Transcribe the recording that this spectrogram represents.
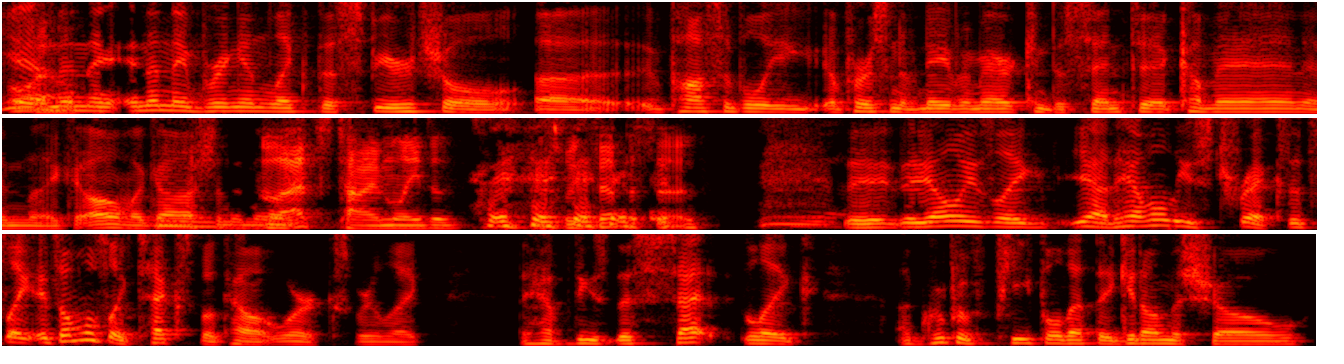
Oh, yeah, and then they and then they bring in like the spiritual, uh, possibly a person of Native American descent to come in, and like, oh my gosh! And then Well, they're that's timely to this week's episode. they they always like yeah they have all these tricks. It's like it's almost like textbook how it works. Where like they have these this set like a group of people that they get on the show.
